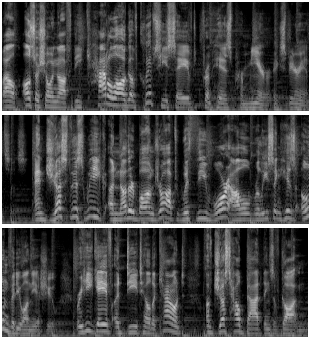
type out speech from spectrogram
while also showing off the catalog of clips he saved from his Premier experiences. And just this week, another bomb dropped with the War Owl releasing his own video on the issue, where he gave a detailed account of just how bad things have gotten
